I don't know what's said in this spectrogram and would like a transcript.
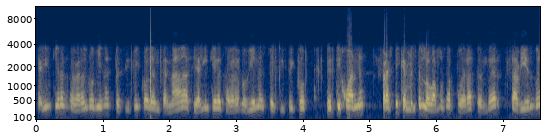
Si alguien quiere saber algo bien específico de Entenada, si alguien quiere saber algo bien específico de Tijuana, prácticamente lo vamos a poder atender sabiendo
